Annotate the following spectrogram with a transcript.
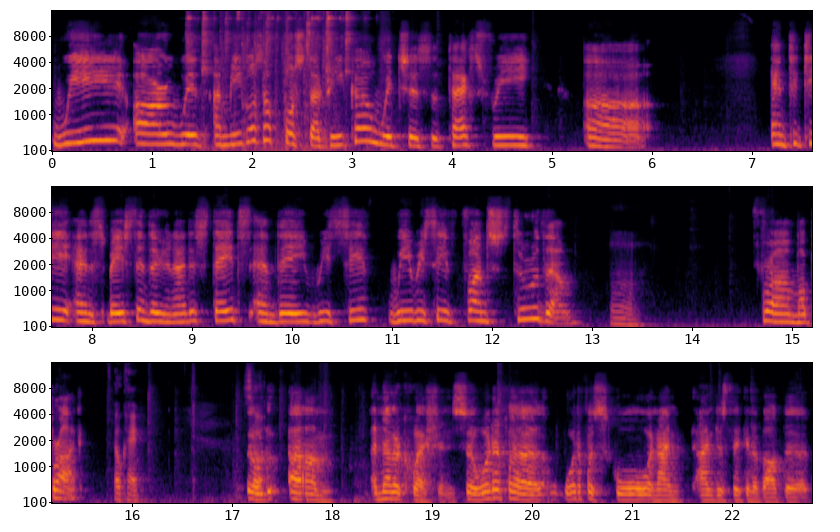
we are with Amigos of Costa Rica, which is a tax-free uh, entity, and it's based in the United States. And they receive, we receive funds through them Mm. from abroad. Okay. So, um, another question. So, what if a what if a school, and I'm I'm just thinking about the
